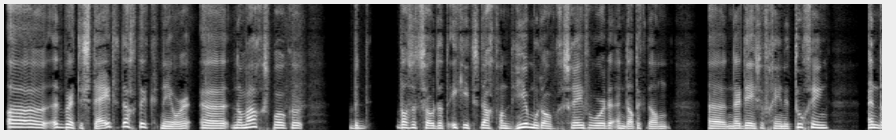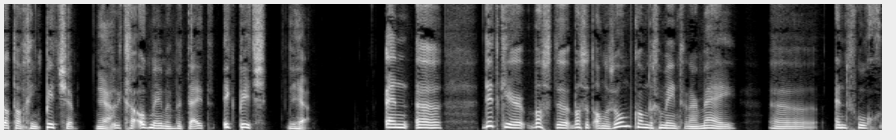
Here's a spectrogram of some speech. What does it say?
eh, het werd dus tijd, dacht ik. Nee hoor, eh, normaal gesproken was het zo dat ik iets dacht van hier moet over geschreven worden. En dat ik dan eh, naar deze of gene toe ging en dat dan ging pitchen. Ja. Ik ga ook mee met mijn tijd. Ik pitch. ja. En dit keer was, de, was het andersom. Kwam de gemeente naar mij en vroeg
